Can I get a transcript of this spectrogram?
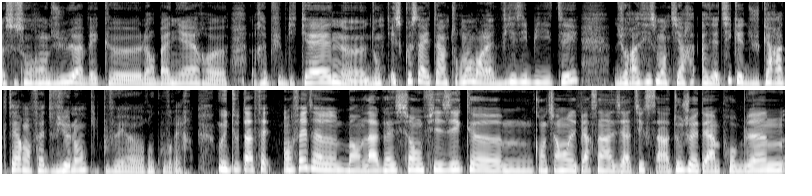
euh, se sont rendus avec euh, leur bannière euh, républicaine. Donc, est-ce que ça a été un tournant dans la visibilité du racisme anti-asiatique et du caractère en fait violent qu'il pouvait recouvrir? Oui, tout à fait. En fait, bon, l'agression physique concernant les personnes asiatiques, ça a toujours été un problème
